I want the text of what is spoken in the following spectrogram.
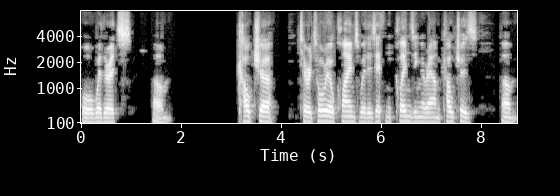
or whether it's um, culture, territorial claims where there's ethnic cleansing around cultures. Um,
